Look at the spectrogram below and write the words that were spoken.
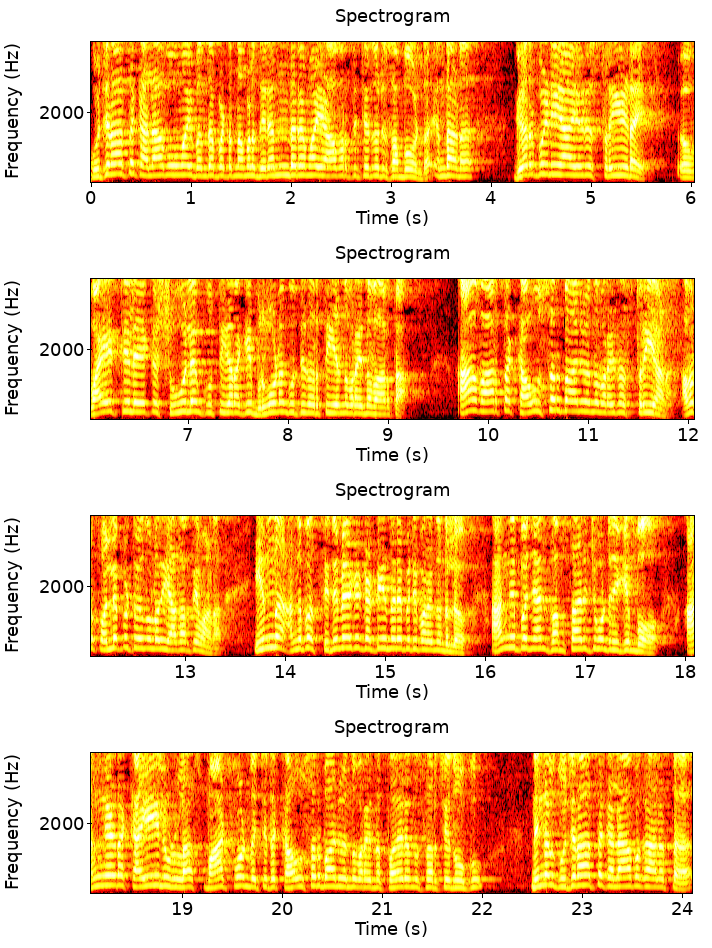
ഗുജറാത്ത് കലാപവുമായി ബന്ധപ്പെട്ട് നമ്മൾ നിരന്തരമായി ആവർത്തിച്ചിരുന്ന ഒരു സംഭവമുണ്ട്. എന്താണ്? ഗർഭിണിയായ ഒരു സ്ത്രീയുടെ വയറ്റിലേക്ക് ശൂലം കുത്തിയിറക്കി ഭ്രൂണം കുത്തി നിർത്തി എന്ന് പറയുന്ന വാർത്ത. ആ വാർത്ത കൗസർ ബാനു എന്ന് പറയുന്ന സ്ത്രീയാണ്. അവർ കൊല്ലപ്പെട്ടു എന്നുള്ളത് യാഥാർത്ഥ്യമാണ്. ഇന്ന് അങ്ങിപ്പോ സിനിമയൊക്കെ കട്ട് പറ്റി പറയുന്നുണ്ടല്ലോ. അങ്ങിപ്പോ ഞാൻ സംസാരിച്ചു കൊണ്ടിരിക്കുമ്പോ അങ്ങയുടെ കയ്യിലുള്ള സ്മാർട്ട് ഫോൺ വെച്ചിട്ട് കൗസർ ബാനു എന്ന് പറയുന്ന പേരൊന്ന് സെർച്ച് ചെയ്ത് നോക്കൂ. നിങ്ങൾ ഗുജറാത്ത് കലാപകാലത്ത്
